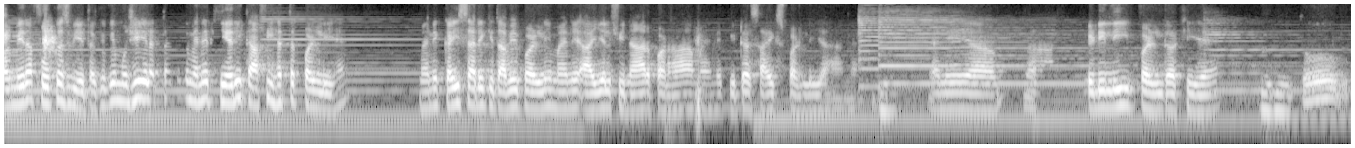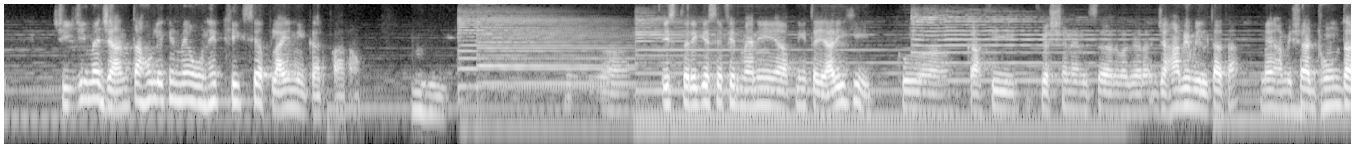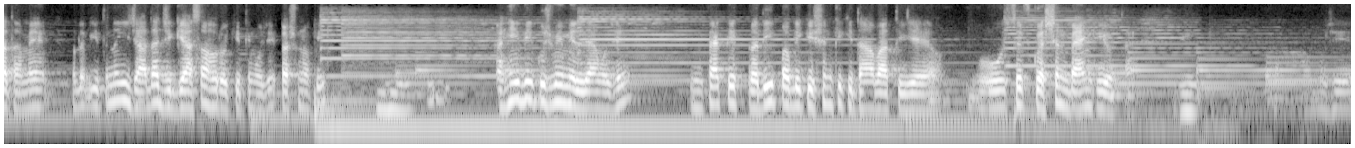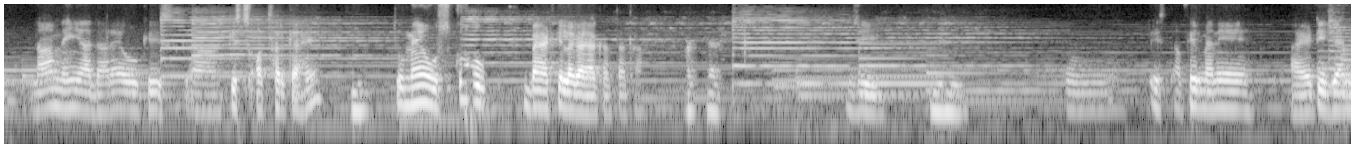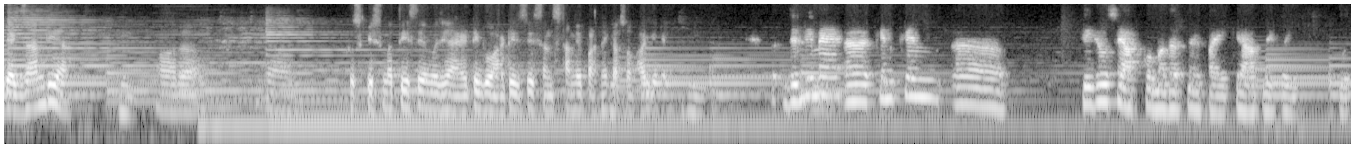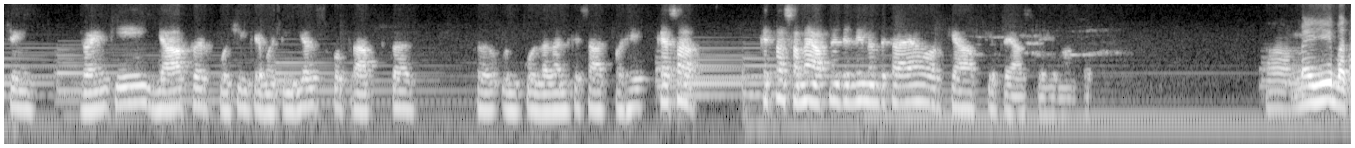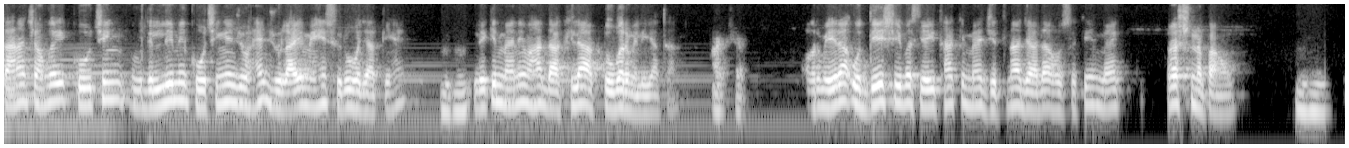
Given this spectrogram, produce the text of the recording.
और मेरा फोकस भी ये था क्योंकि मुझे ये लगता है कि मैंने थियोरी काफ़ी हद तक पढ़ ली है। मैंने कई सारी किताबें पढ़ ली। मैंने आई एल फिनार पढ़ा मैंने पीटर साइक्स पढ़ लिया है मैंने एडी पढ़ रखी है। तो चीज़ें मैं जानता हूँ लेकिन मैं उन्हें ठीक से अप्लाई नहीं कर पा रहा हूँ। इस तरीके से फिर मैंने अपनी तैयारी की को काफ़ी क्वेश्चन आंसर वगैरह जहाँ भी मिलता था मैं हमेशा ढूंढता था। मैं मतलब इतना ज़्यादा जिज्ञासा हो रखी थी मुझे प्रश्नों की। कहीं भी कुछ भी मिल जाए मुझे इनफैक्ट एक प्रदीप पब्लिकेशन की किताब आती है वो सिर्फ़ क्वेश्चन बैंक ही होता है। मुझे नाम नहीं याद आ रहा है वो किस आ, किस ऑथर का है। तो मैं उसको बैठ के लगाया करता था। अच्छा। जी। तो इस फिर मैंने आईआईटी जैम का एग्ज़ाम दिया और खुशकिस्मती से मुझे आईआईटी गुवाहाटी से संस्था में पढ़ने का सौभाग्य मिला। दिल्ली में किन किन चीज़ों से आपको मदद मिल पाई? कि आपने कोई कोचिंग ज्वाइन की या फिर कोचिंग के मटेरियल्स को प्राप्त कर उनको लगन के साथ पढ़े। कैसा कितना समय आपने दिल्ली में बिताया और क्या आपके प्रयास रहे वहाँ पर? हाँ मैं ये बताना चाहूँगा कि कोचिंग दिल्ली में कोचिंगें जो हैं जुलाई में ही शुरू हो जाती हैं। लेकिन मैंने वहाँ दाखिला अक्टूबर में लिया था। अच्छा। और मेरा उद्देश्य बस यही था कि मैं जितना ज़्यादा हो सके मैं प्रश्न पाऊँ।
